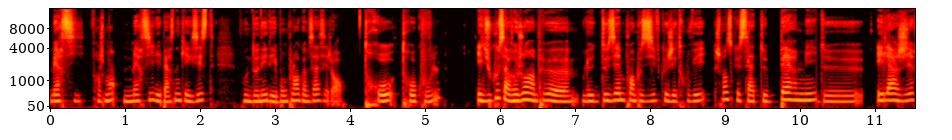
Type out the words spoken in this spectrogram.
merci. Franchement, merci les personnes qui existent pour nous donner des bons plans comme ça, c'est genre trop, trop cool. Et du coup, ça rejoint un peu euh, le deuxième point positif que j'ai trouvé. Je pense que ça te permet de élargir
